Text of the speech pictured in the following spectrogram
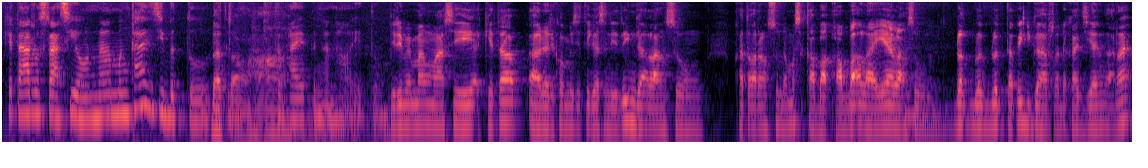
kita harus rasional mengkaji betul, gitu, Betul, ha-ha. terkait dengan hal itu Jadi memang masih kita eh, dari Komisi 3 sendiri nggak langsung kata orang Sunda mas kabak-kabak lah ya langsung blek blek blek tapi juga harus ada kajian karena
